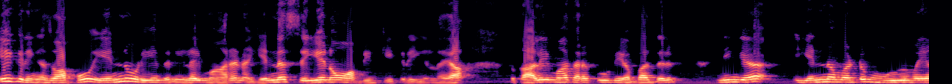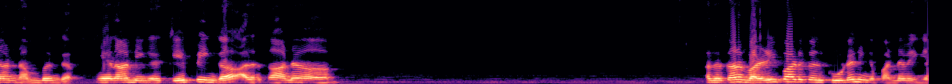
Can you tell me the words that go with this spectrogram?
கேட்குறீங்க ஸோ அப்போது என்னுடைய இந்த நிலை மாற நான் என்ன செய்யணும் அப்படின்னு கேட்குறீங்க இல்லையா? ஸோ காளிமா தரக்கூடிய பதில் நீங்கள் என்னை மட்டும் முழுமையாக நம்புங்க. ஏன்னா நீங்கள் கேட்பீங்க அதற்கான அதற்கான வழிபாடுகள் கூட நீங்க பண்ணுவீங்க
